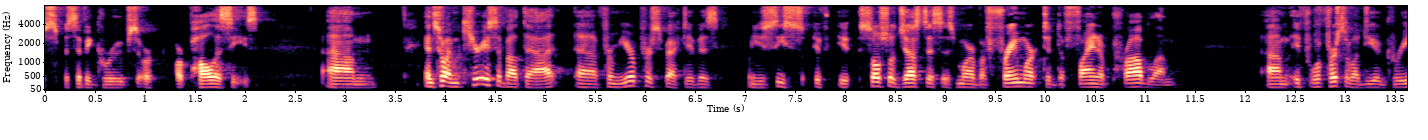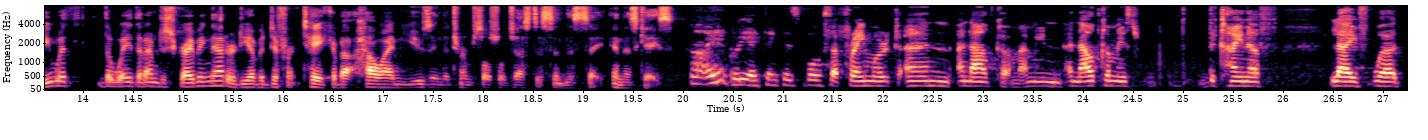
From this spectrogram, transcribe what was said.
specific groups or, or policies. Um, and so I'm curious about that uh, from your perspective. Is when you see if, if, social justice is more of a framework to define a problem. Um, if well, first of all, do you agree with the way that I'm describing that, or do you have a different take about how I'm using the term social justice in this in this case? I agree. I think it's both a framework and an outcome. I mean, an outcome is the kind of life what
